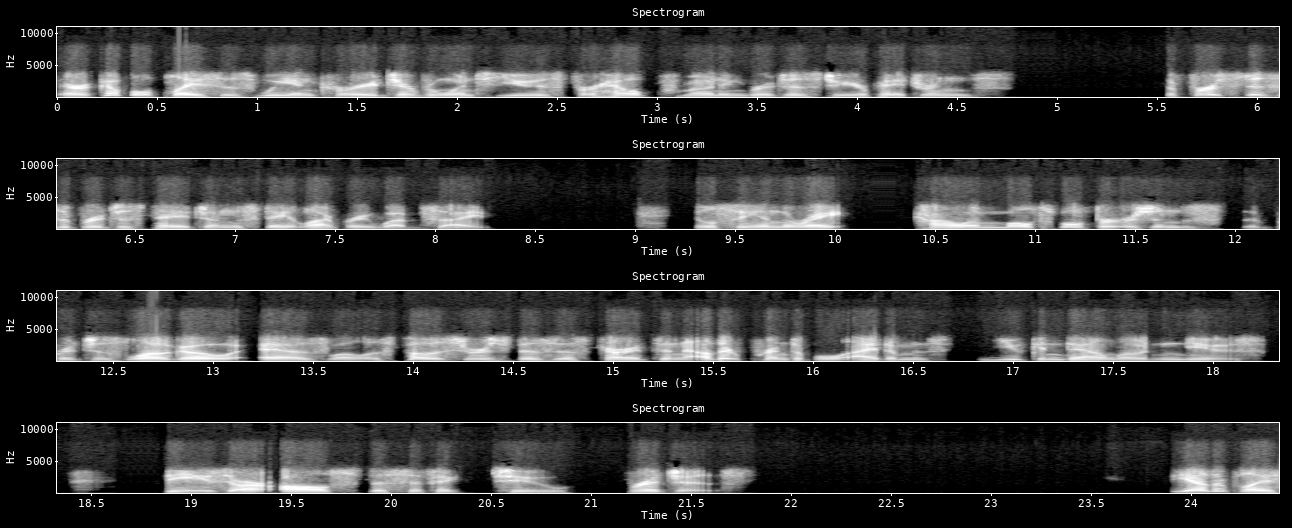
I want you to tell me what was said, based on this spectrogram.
There are a couple of places we encourage everyone to use for help promoting Bridges to your patrons. The first is the Bridges page on the State Library website. You'll see in the right column multiple versions, the Bridges logo, as well as posters, business cards, and other printable items you can download and use. These are all specific to Bridges. The other place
